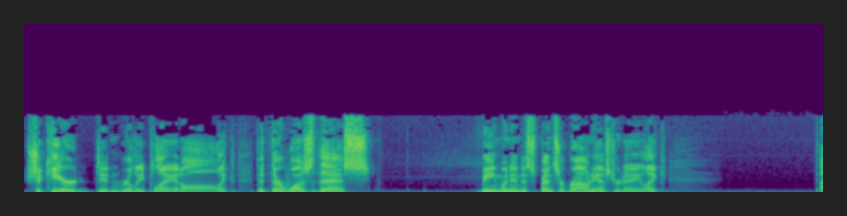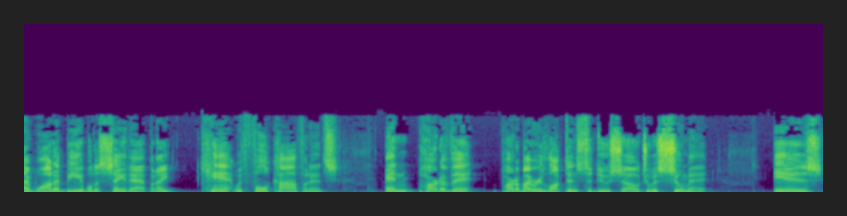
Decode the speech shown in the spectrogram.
Shakir didn't really play at all. Like that, there was this. Beane went into Spencer Brown yesterday. Like, I want to be able to say that, but I can't with full confidence. And part of it, part of my reluctance to do so, to assume it, is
